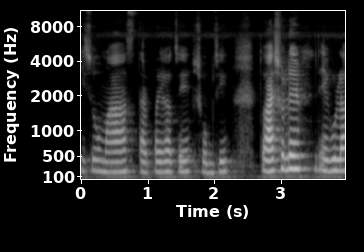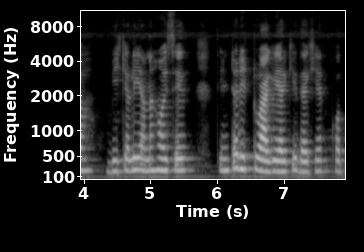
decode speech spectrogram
কিছু মাছ, তারপরে হচ্ছে সবজি। তো আসলে এগুলা বিকেলেই আনা হয়েছে। তিনটার একটু আগে আর কি দেখেন কত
